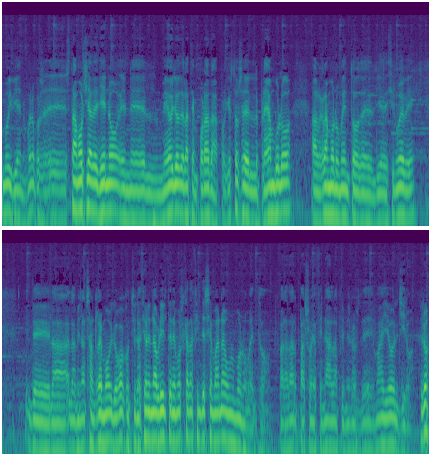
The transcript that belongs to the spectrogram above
Muy bien, bueno, pues eh, estamos ya de lleno en el meollo de la temporada, porque esto es el preámbulo al gran monumento del día 19 de la, la San Remo y luego a continuación en abril tenemos cada fin de semana un monumento para dar paso al final a primeros de mayo el Giro. Pero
